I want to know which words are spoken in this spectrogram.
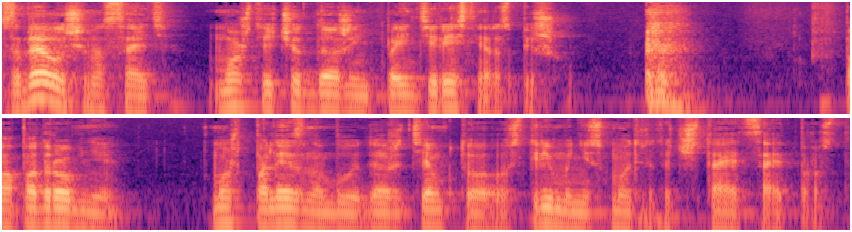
Задай лучше на сайте. Может, я что-то даже поинтереснее распишу. Поподробнее. Может, полезно будет даже тем, кто стримы не смотрит, а читает сайт просто.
